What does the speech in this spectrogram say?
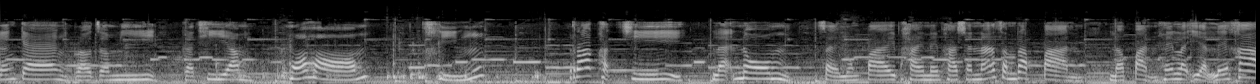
รื่องแกงเราจะมีกระเทียม หัวหอม ขิง รากผักชี และนม ใส่ลงไปภายในภาชนะสำหรับปั่น แล้วปั่นให้ละเอียดเลยค่ะ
